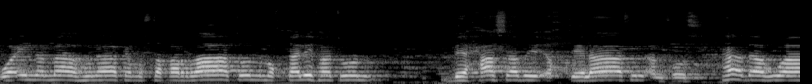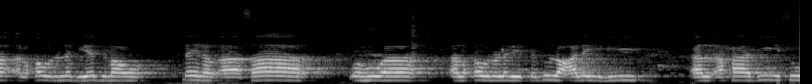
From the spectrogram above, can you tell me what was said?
wainamaa hunaaka mustaqaraat mukhtalifaة bxasabi اkhtilaafi اlanfus hada huwa alqowl aladi yajmacu bayna alaahaar wa huwa alqowl aladi tadulu calayhi alaxaadiiثu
